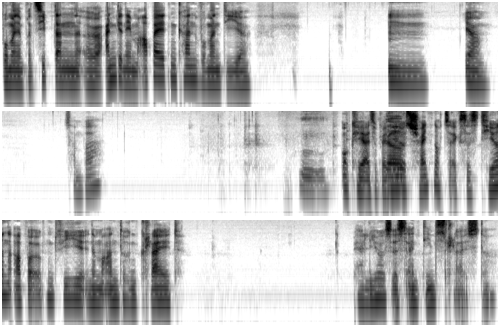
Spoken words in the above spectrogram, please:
wo man im Prinzip dann äh, angenehm arbeiten kann, wo man die mh, mm, ja. Samba? Hm. Okay, also Berlioz ja. scheint noch zu existieren, aber irgendwie in einem anderen Kleid. Berlioz ist ein Dienstleister.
